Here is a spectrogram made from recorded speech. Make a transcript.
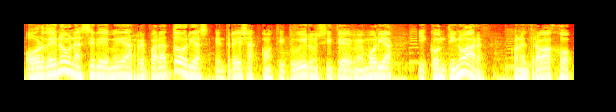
ordenó una serie de medidas reparatorias, entre ellas constituir un sitio de memoria y continuar con el trabajo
